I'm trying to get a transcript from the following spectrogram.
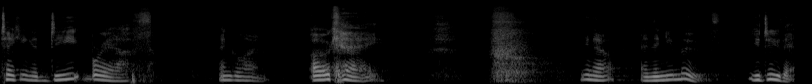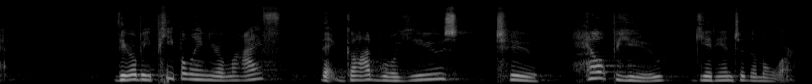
taking a deep breath and going, okay, you know, and then you move. You do that. There will be people in your life that God will use to help you get into the more.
